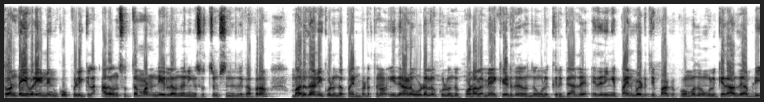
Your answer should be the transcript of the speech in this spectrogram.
தொண்டை வரையும் நீங்கள் கொப்பளிக்கலாம். அதை வந்து சுத்தமான நீரில் வந்து நீங்கள் சுத்தம் செஞ்சதுக்கப்புறம் மருதாணி குழந்தை பயன்படுத்தணும். இதனால் உடலுக்குள் வந்து போனாலுமே கெடுதல் வந்து உங்களுக்கு இருக்காது. இதை நீங்கள் பயன்படுத்தி பார்க்க போகும்போது உங்களுக்கு ஏதாவது அப்படி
